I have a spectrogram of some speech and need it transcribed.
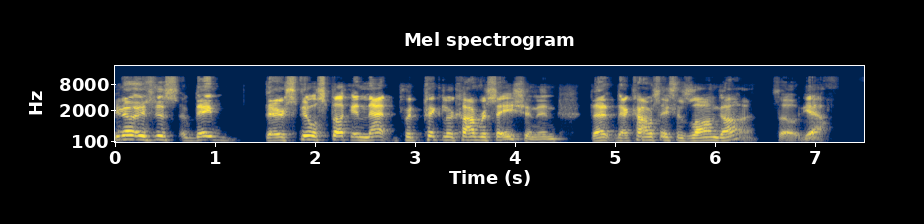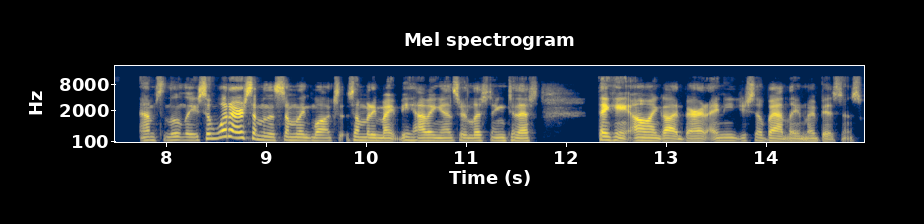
you know, it's just they they're still stuck in that particular conversation and that that conversation is long gone. So yeah. Absolutely. So, what are some of the stumbling blocks that somebody might be having as they're listening to this, thinking, "Oh my God, Barrett, I need you so badly in my business.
